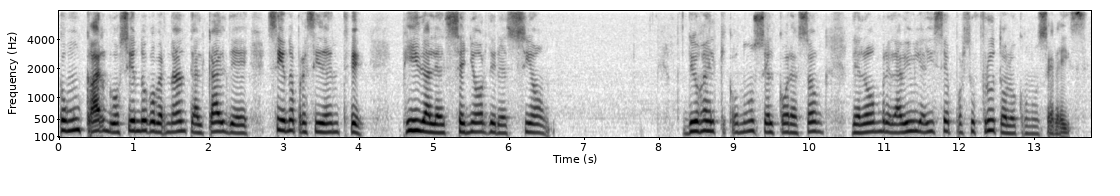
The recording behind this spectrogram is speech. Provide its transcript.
con un cargo, siendo gobernante, alcalde, siendo presidente. Pídale al Señor dirección. Dios es el que conoce el corazón del hombre. La Biblia dice, por su fruto lo conoceréis.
